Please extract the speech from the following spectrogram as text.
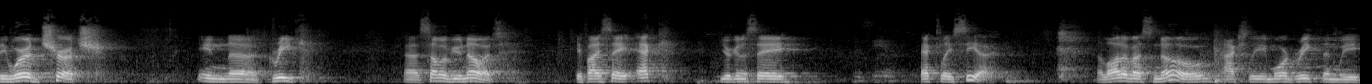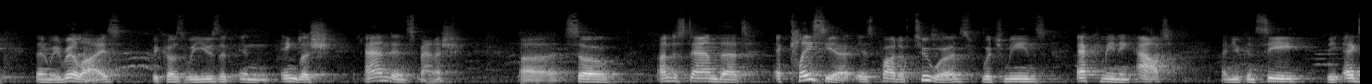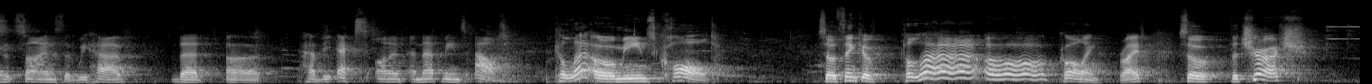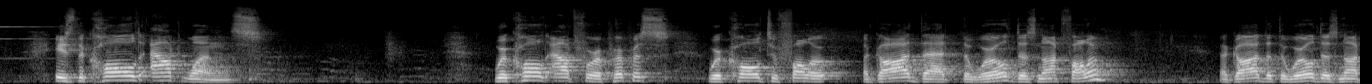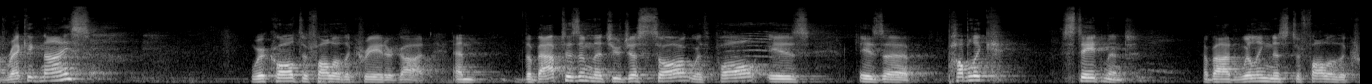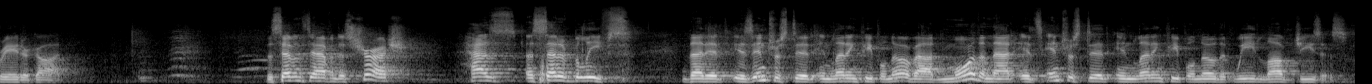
The word church in uh, Greek, uh, some of you know it. If I say ek, you're going to say ecclesia. A lot of us know actually more Greek than we, than we realize because we use it in English and in Spanish. Uh, so understand that ecclesia is part of two words, which means ek meaning out, and you can see the exit signs that we have that uh, have the X on it, and that means out. Kaleo means called. So think of kaleo, calling, right? So the church is the called out ones. We're called out for a purpose. We're called to follow a God that the world does not follow, a God that the world does not recognize. We're called to follow the Creator God. And the baptism that you just saw with Paul is, is a public statement about willingness to follow the Creator God. The Seventh day Adventist Church has a set of beliefs that it is interested in letting people know about. More than that, it's interested in letting people know that we love Jesus.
